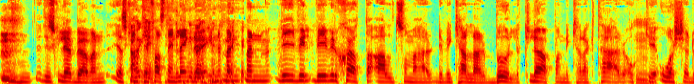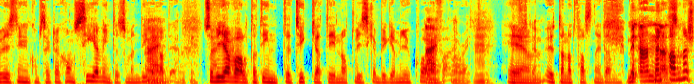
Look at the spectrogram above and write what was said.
det skulle jag behöva, en- jag ska inte Okej. fastna in längre, men, men vi, vill, vi vill sköta allt som är det vi kallar bulk, löpande karaktär och Mm. mm. årsredovisning och inkomstdeklaration ser vi inte som en del Nej, av det. okej. Så vi har valt att inte tycka att det är något vi ska bygga mjukvara Nej, för. all right. Ehm, utan att fastna i den. Men annars, Men annars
